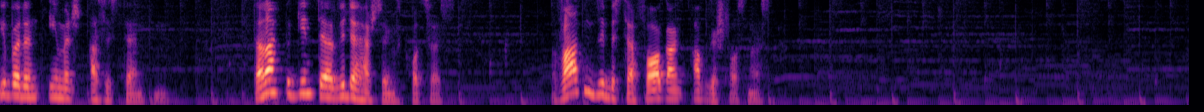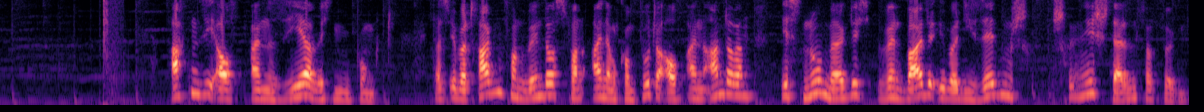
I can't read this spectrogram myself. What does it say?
über den Image-Assistenten. Danach beginnt der Wiederherstellungsprozess. Warten Sie, bis der Vorgang abgeschlossen ist. Achten Sie auf einen sehr wichtigen Punkt. Das Übertragen von Windows von einem Computer auf einen anderen ist nur möglich, wenn beide über dieselben Schnittstellen verfügen.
